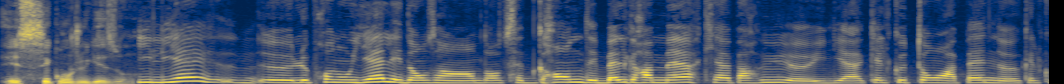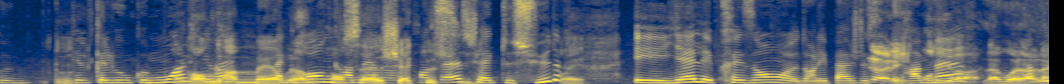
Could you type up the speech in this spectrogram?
et ses conjugaisons Il y est, euh, le pronom yel est dans, un, dans cette grande et belle grammaire qui est apparue euh, il y a quelques temps, à peine, euh, quelques, quel- quelques, mois. La grande grammaire La de la langue grande française grammaire chez Actes française Sud. chez Actes Sud. Ouais. Et yel est présent dans les pages de cette Allez, on y grammaire. va. Là voilà, Ah, la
